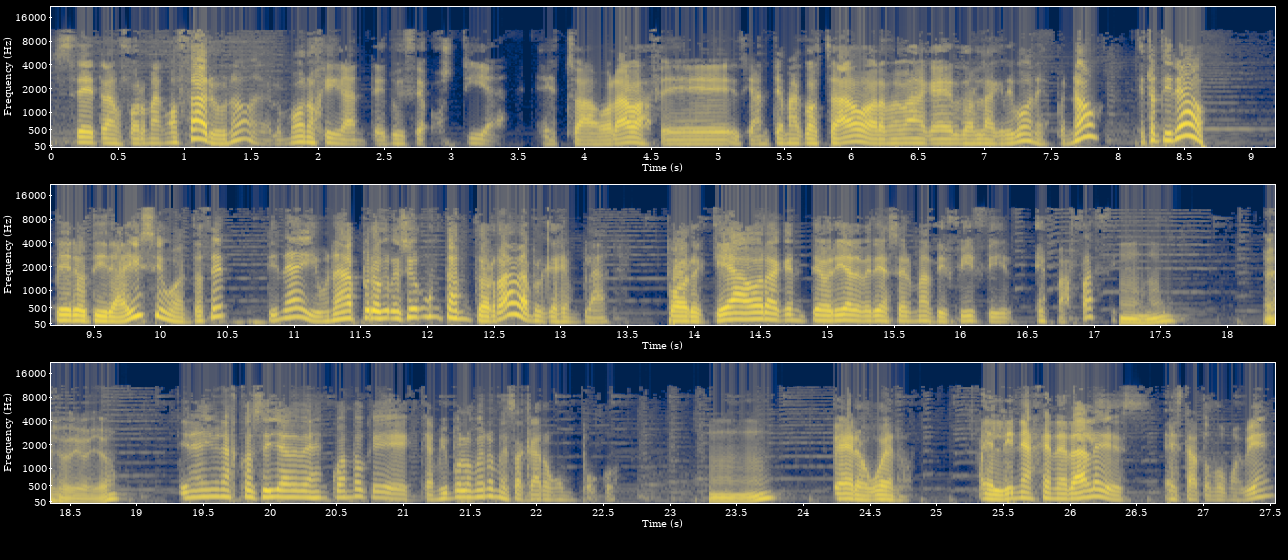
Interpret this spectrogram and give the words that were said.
se transforma en Ozaru, ¿no? El mono gigante. Y tú dices, hostia, esto ahora va a hacer, si antes me ha costado, ahora me van a caer dos lagrimones. Pues no, está tirado, pero tiradísimo. Entonces tiene ahí una progresión un tanto rara, porque es en plan, ¿por qué ahora que en teoría debería ser más difícil es más fácil? Eso digo yo. Tiene ahí unas cosillas de vez en cuando que, a mí por lo menos me sacaron un poco. Pero bueno, en líneas generales está todo muy bien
